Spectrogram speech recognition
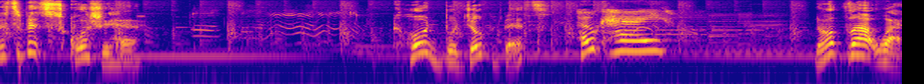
but it's a bit squashy here. Could budge up a bit. Okay. Not that way.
